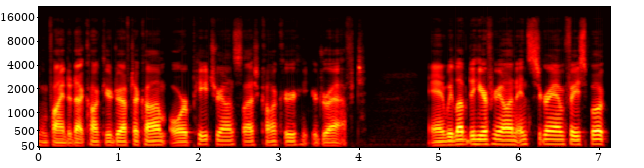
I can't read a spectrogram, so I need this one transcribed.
You can find it at conqueryourdraft.com or Patreon slash conquer your draft. And we'd love to hear from you on Instagram, Facebook,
